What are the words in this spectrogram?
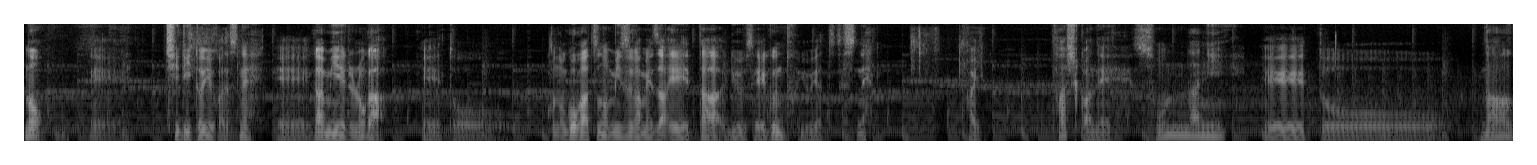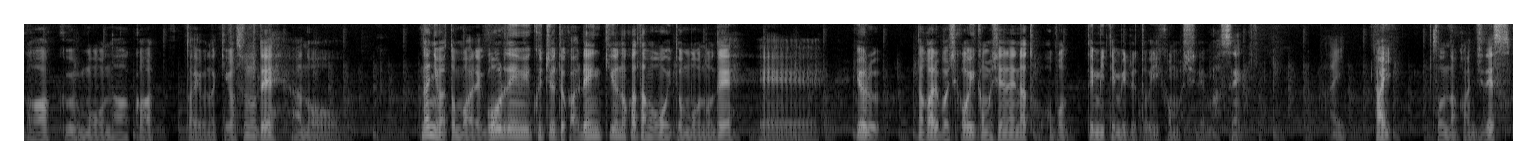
の、えー塵というかですね、えーが見えるのが、えっ、と、この5月の水亀座エータ流星群というやつですね。はい。確かね、そんなに、えっ、と、長くもなかったような気がするので、あの、何はともあれ、ゴールデンウィーク中とか連休の方も多いと思うので、えー夜、流れ星が多いかもしれないなと思って見てみるといいかもしれません。はい。はい、そんな感じです。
